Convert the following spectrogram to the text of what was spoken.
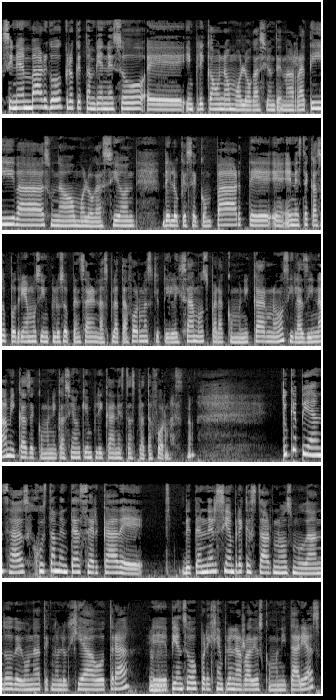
sin embargo, creo que también eso eh, implica una homologación de narrativas, una homologación de lo que se comparte. E, en este caso podríamos incluso pensar en las plataformas que utilizamos para comunicarnos y las dinámicas de comunicación que implican estas plataformas. ¿no? ¿Tú qué piensas justamente acerca de, de tener siempre que estarnos mudando de una tecnología a otra? Eh, pienso, por ejemplo, en las radios comunitarias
